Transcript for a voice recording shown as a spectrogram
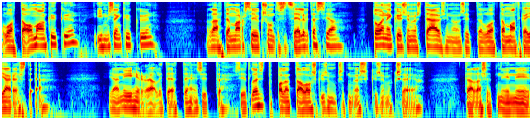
luottaa omaan kykyyn, ihmisen kykyyn, lähteä Marsiin yksisuuntaisesti selvitä siellä toinen kysymys täysin on sitten luottaa matkajärjestäjään ja niihin realiteetteihin sitten. Siitä tulee sitten paljon talouskysymykset myös kysymykseen ja tällaiset. Niin, niin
